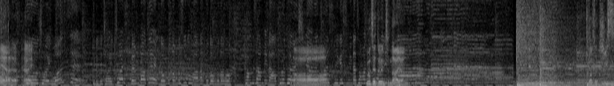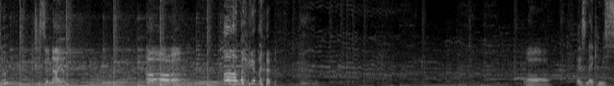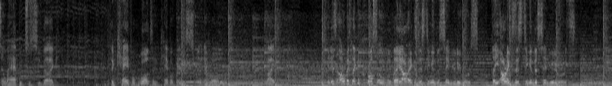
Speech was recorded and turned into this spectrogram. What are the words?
Yeah, hi. 또 저희 원스 그리고 저희 트와이스 멤버들 너무너무 수고 많았고 너무너무 감사합니다. 앞으로 더 열심히 하는 아. 트와이스 되겠습니다. 정말 Who's it doing tonight? 감사합니다. Was it Jisoo? Jisoo Nayeon? Oh. Oh, look at that. Oh. It's making me so happy to see like the K-pop world and K-pop industry in a whole. Like it is always like a crossover. They are existing in the same universe. They are existing in the same universe.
